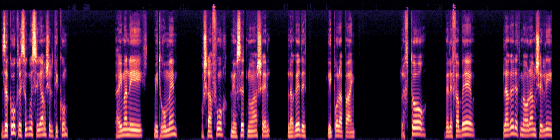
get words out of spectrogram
זקוק לסוג מסוים של תיקון? האם אני מתרומם, או שהפוך, אני עושה תנועה של לרדת, ליפול אפיים. לחתור ולחבר, לרדת מהעולם שלי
